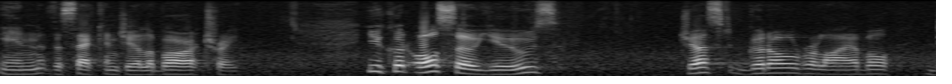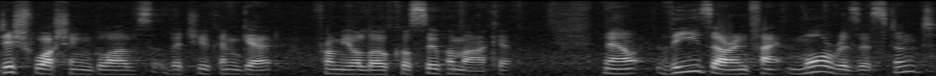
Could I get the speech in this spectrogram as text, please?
in the second year laboratory. You could also use just good old reliable dishwashing gloves that you can get from your local supermarket. Now, these are in fact more resistant,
